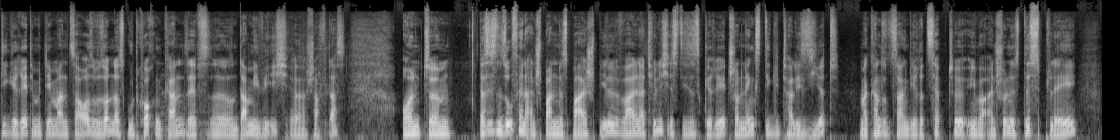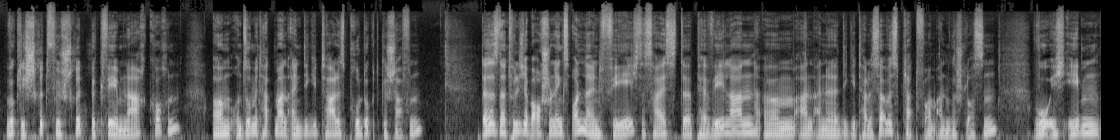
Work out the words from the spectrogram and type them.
Die Geräte, mit denen man zu Hause besonders gut kochen kann, selbst äh, so ein Dummy wie ich äh, schafft das. Und ähm, das ist insofern ein spannendes Beispiel, weil natürlich ist dieses Gerät schon längst digitalisiert. Man kann sozusagen die Rezepte über ein schönes Display wirklich Schritt für Schritt bequem nachkochen ähm, und somit hat man ein digitales Produkt geschaffen. Das ist natürlich aber auch schon längst online fähig, das heißt äh, per WLAN ähm, an eine digitale Service-Plattform angeschlossen, wo ich eben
